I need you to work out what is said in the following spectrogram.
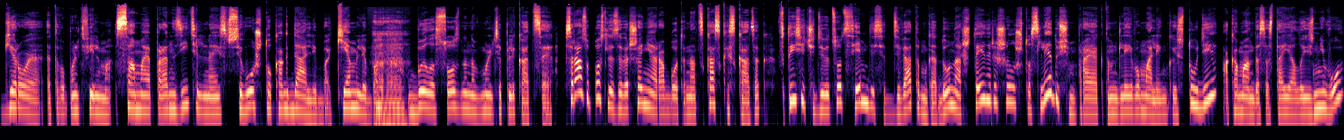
героя этого мультфильма, самая пронзительная из всего, что когда-либо, кем-либо uh-huh. было создано в мультипликации. Сразу после завершения работы над сказкой сказок в 1979 году Нарштейн решил, что следующим проектом для его маленькой студии, а команда состояла из него,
